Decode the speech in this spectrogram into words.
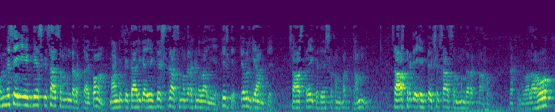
उनमें से एक देश के साथ संबंध रखता है। कौन? मांडू के कार्य का एक देश के साथ संबंध रखने वाली है। किसके केवल ज्ञान के। शास्त्र एक देश संबद्धम। शास्त्र के एक देश के साथ संबंध रखता हो, रखने वाला हो।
